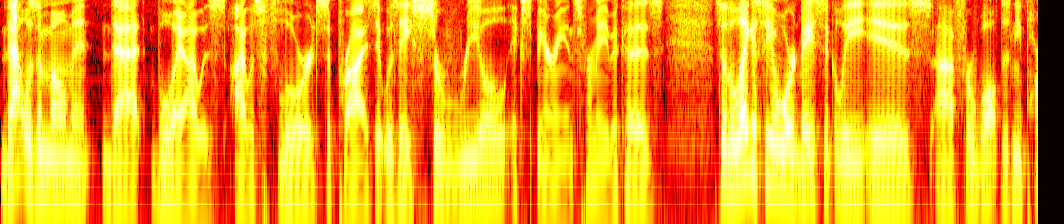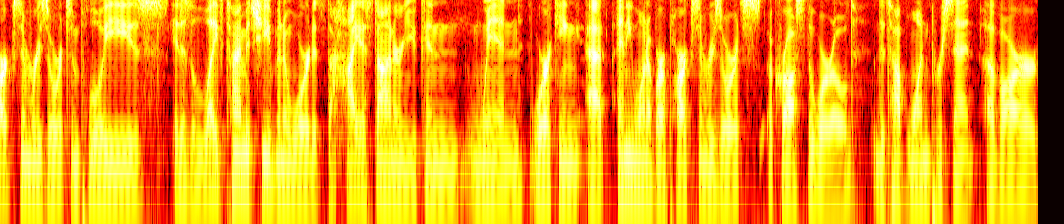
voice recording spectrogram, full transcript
That was a moment that, boy, I was I was floored, surprised. It was a surreal experience for me because. So the Legacy Award basically is uh, for Walt Disney Parks and Resorts employees. It is a lifetime achievement award. It's the highest honor you can win working at any one of our parks and resorts across the world. The top one percent of our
